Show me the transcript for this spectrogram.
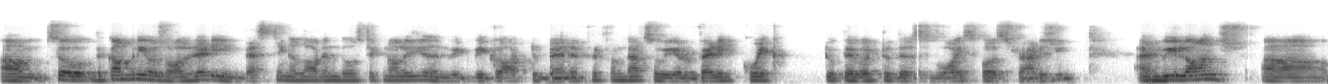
Um, so the company was already investing a lot in those technologies, and we, we got to benefit from that. So we are very quick to pivot to this voice-first strategy. And we launched uh,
